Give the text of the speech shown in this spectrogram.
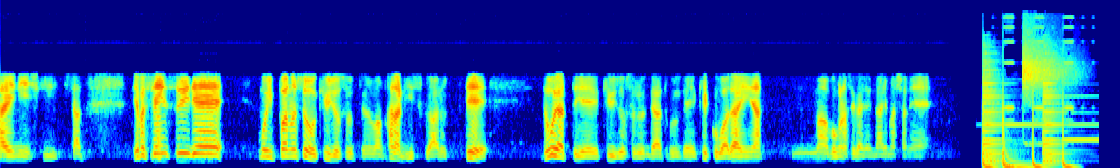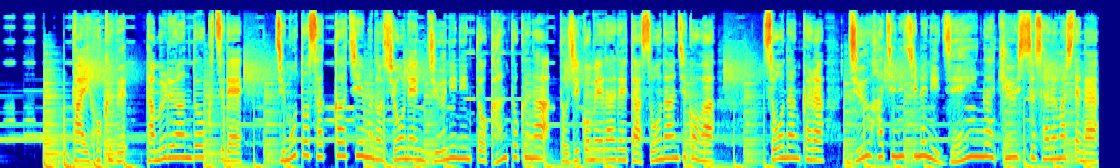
再認識した。やっぱり潜水で、もう一般の人を救助するっていうのはかなりリスクがあるって、どうやって救助するんだってことで、結構話題にな、まあ僕の世界ではなりましたね。タイ北部タムルアン洞窟で地元サッカーチームの少年12人と監督が閉じ込められた遭難事故は遭難から18日目に全員が救出されましたが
